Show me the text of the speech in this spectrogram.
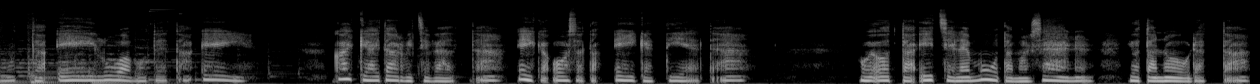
Mutta ei luovuteta, ei. Kaikkea ei tarvitse välttää, eikä osata, eikä tietää. Voi ottaa itselleen muutaman säännön, jota noudattaa,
